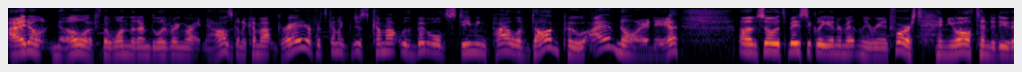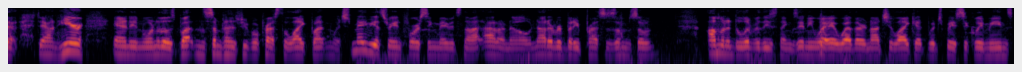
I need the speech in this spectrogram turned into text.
I don't know if the one that I'm delivering right now is going to come out great or if it's going to just come out with a big old steaming pile of dog poo. I have no idea. Um, so it's basically intermittently reinforced, and you all tend to do that down here and in one of those buttons. Sometimes people press the like button, which maybe it's reinforcing, maybe it's not. I don't know. Not everybody presses them, so I'm going to deliver these things anyway, whether or not you like it, which basically means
